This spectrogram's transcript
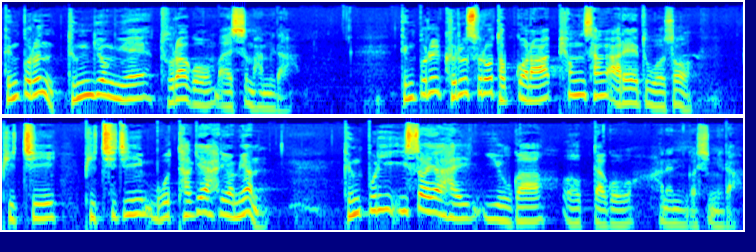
등불은 등경 위에 두라고 말씀합니다. 등불을 그릇으로 덮거나 평상 아래에 두어서 빛이 비치지 못하게 하려면 등불이 있어야 할 이유가 없다고 하는 것입니다.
